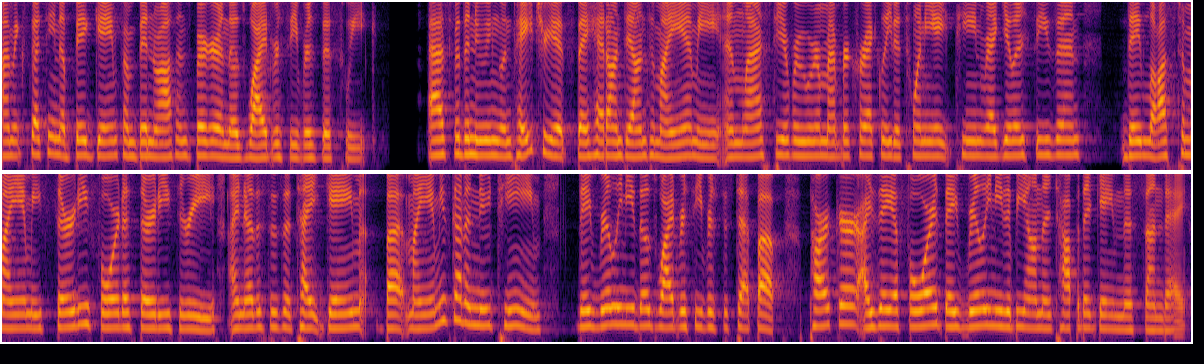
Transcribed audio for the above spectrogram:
I'm expecting a big game from Ben Roethlisberger and those wide receivers this week. As for the New England Patriots, they head on down to Miami. And last year, if we remember correctly, to 2018 regular season, they lost to Miami 34 to 33. I know this is a tight game, but Miami's got a new team. They really need those wide receivers to step up. Parker, Isaiah Ford, they really need to be on their top of their game this Sunday.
